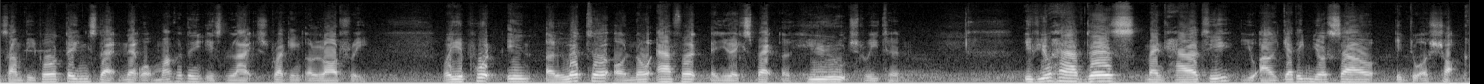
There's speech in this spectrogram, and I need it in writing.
Some people think that network marketing is like striking a lottery, where you put in a little or no effort and you expect a huge return. If you have this mentality, you are getting yourself into a shock.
